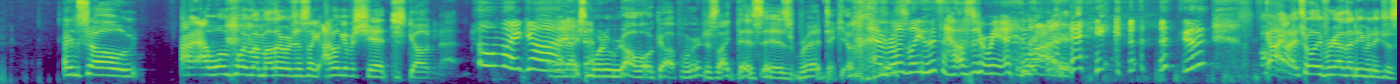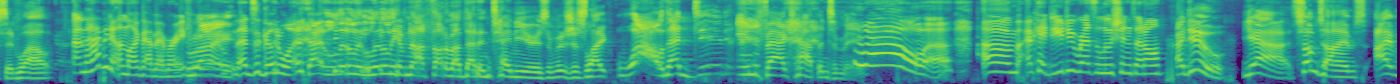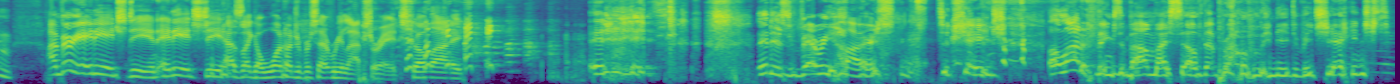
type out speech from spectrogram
and so I, at one point my mother was just like, I don't give a shit, just go to bed. Oh my god. The next morning we all woke up and we were just like, this is ridiculous. Everyone's like, whose house are we in? Right. God, God, I totally forgot that even existed. Wow. I'm happy to unlock that memory for Right. you. That's a good one. I literally, literally have not thought about that in 10 years and was just like, wow, that did in fact happen to me. wow. Um, okay, do you do resolutions at all? I do. Yeah. Sometimes I'm I'm very ADHD and ADHD has like a 100% relapse rate. So like it is it is very hard to change a lot of things about myself that probably need to be changed.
